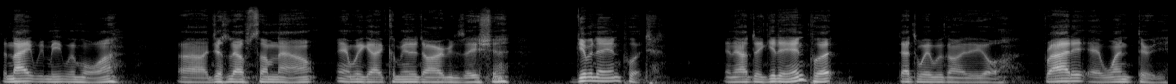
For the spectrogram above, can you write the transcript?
Tonight, we meet with more. Uh, just left some now, and we got community organization giving their input. And after they get their input, that's the way we're going to go. Friday at 1.30.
